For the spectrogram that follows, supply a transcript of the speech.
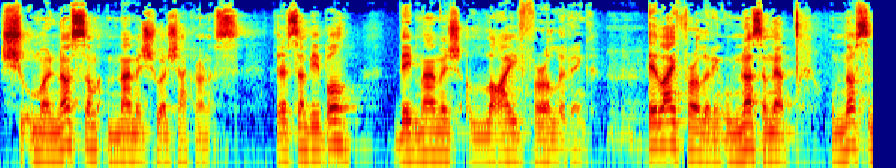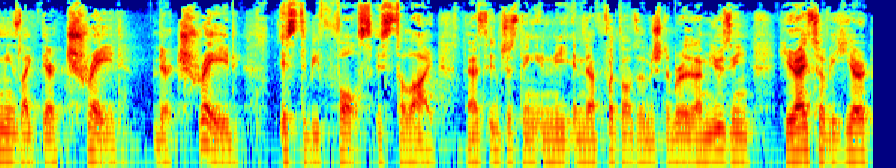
shu'manasam mameshua shakranas. There are some people, they mamish lie for a living. They lie for a living. Umnasa means like their trade. Their trade is to be false, is to lie. Now it's interesting in the in the footnotes of the Mishnah Berurah that I'm using. He writes over here,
